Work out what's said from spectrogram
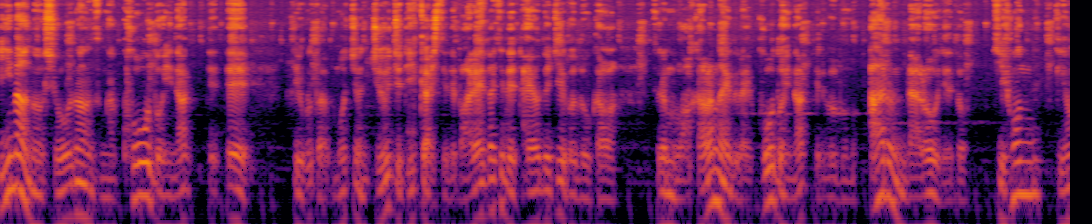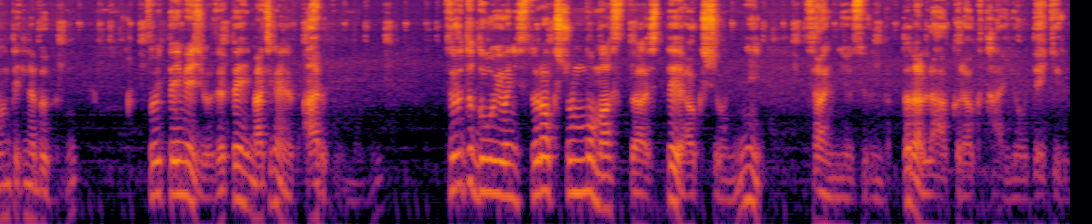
今のショーダンスが高度になっててっていうことはもちろん重々理解しててバレエだけで対応できるかどうかはそれもわからないぐらい高度になってる部分もあるんだろうけど基本ね基本的な部分ねそういったイメージは絶対間違いなくあると思う、ね、それと同様にストラクションもマスターしてアクションに参入するんだったら楽々対応できる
